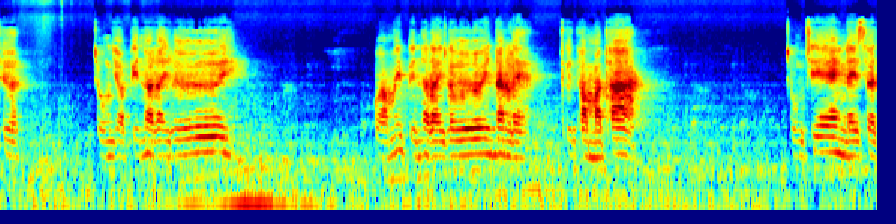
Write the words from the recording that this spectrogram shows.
เถิด จงอย่าเป็นอะไรเลย ความไม่เป็นอะไรเลย นั่นแหละ คือธรรมธาตุจงแจ้งในสัจ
